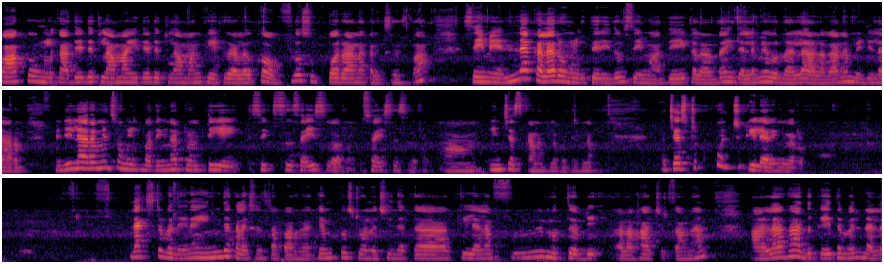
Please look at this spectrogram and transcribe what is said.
பார்க்க உங்களுக்கு அது எடுக்கலாமா இது எடுக்கலாமான்னு கேட்குற அளவுக்கு அவ்வளோ சூப்பரான கலெக்ஷன்ஸ் தான். சேம் என்ன கலர் உங்களுக்கு தெரியுதோ சேம் அதே கலர் தான். இதெல்லாமே ஒரு நல்ல அழகான மிடில் ஆரம். மிடில் ஆரம் மீன்ஸ் உங்களுக்கு பார்த்தீங்கன்னா டுவெண்ட்டி எயிட் சிக்ஸ் சைஸ் வரும். சைஸஸ் வரும் இன்ச்சஸ் கணக்கில் பார்த்தீங்கன்னா. செஸ்ட்டுக்கும் கொஞ்சம் கீழே இறங்கி வரும். நெக்ஸ்ட்டு பார்த்தீங்கன்னா, இந்த கலெக்ஷன்ஸ்லாம் பாருங்கள் கெம்பு ஸ்டோன் வச்சு இந்த க கீழெல்லாம் ஃபுல் முத்து அப்படி அழகா வச்சுருக்காங்க அழகாக அதுக்கேற்ற மாதிரி நல்ல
